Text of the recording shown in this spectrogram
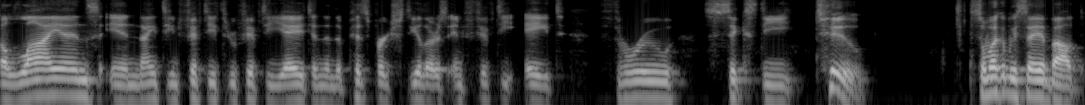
the Lions in 1950 through 58, and then the Pittsburgh Steelers in 58 through 62. So, what can we say about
